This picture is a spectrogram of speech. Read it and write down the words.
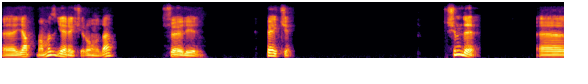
e, yapmamız gerekir. Onu da söyleyelim. Peki. Şimdi e,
